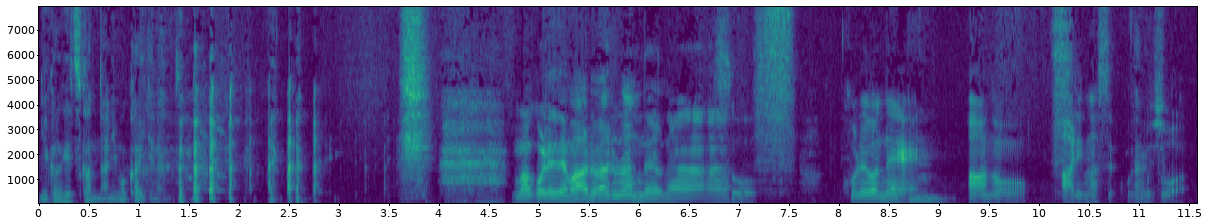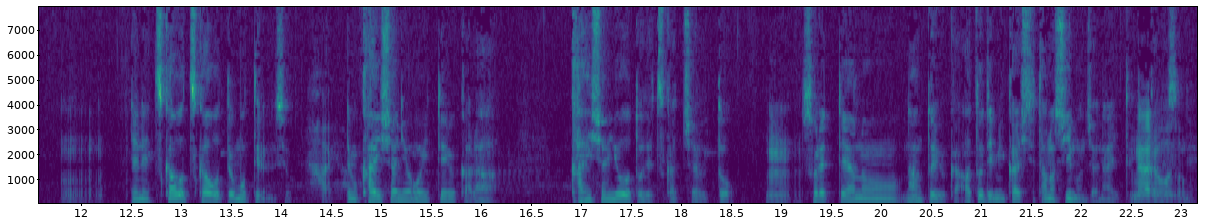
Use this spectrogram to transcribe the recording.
2ヶ月間何も書いてないんですよ。まあこれでもあるあるなんだよな、そこれはね、うん。あのありますよこういうことは。うん。うでね使おう使おうって思ってるんですよ。はい。でも会社に置いてるから会社用途で使っちゃうとうん。それってあのなんというか後で見返して楽しいもんじゃないというかですなるほね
